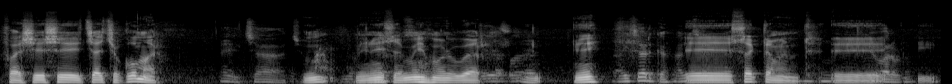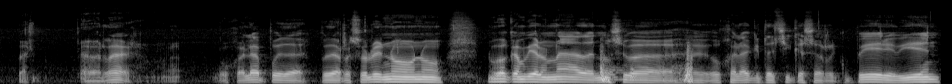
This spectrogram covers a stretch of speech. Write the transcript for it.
fallece Chacho Comar. El Chacho. ¿Mm? En ese mismo lugar. ¿Eh? Ahí cerca. Eh, exactamente. Eh, y, la verdad, ojalá pueda pueda resolver. No, no, no va a cambiar nada, no se va. ojalá que esta chica se recupere bien,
